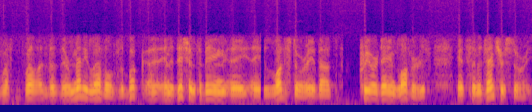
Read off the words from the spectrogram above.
well, well, the, there are many levels. The book, uh, in addition to being a, a love story about preordained lovers, it's an adventure story,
